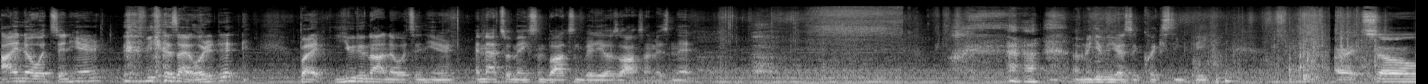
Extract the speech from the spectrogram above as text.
I know what's in here because I ordered it, but you do not know what's in here, and that's what makes unboxing videos awesome, isn't it? I'm gonna give you guys a quick sneak peek. Alright, so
